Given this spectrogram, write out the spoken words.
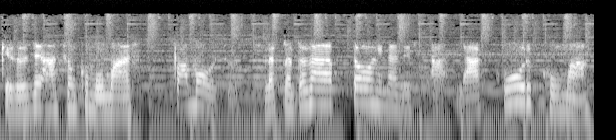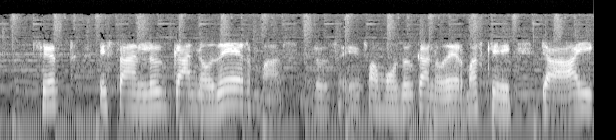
que esos ya son como más famosos. Las plantas adaptógenas está la cúrcuma, ¿cierto? Están los ganodermas, los eh, famosos ganodermas que ya hay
